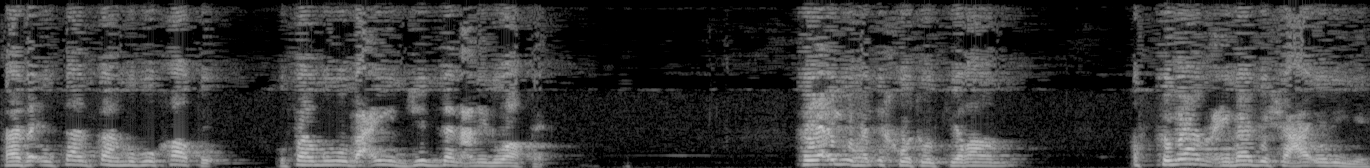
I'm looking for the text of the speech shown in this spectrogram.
هذا إنسان فهمه خاطئ. وفهمه بعيد جدا عن الواقع. فيا أيها الإخوة الكرام الصيام عبادة شعائرية.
